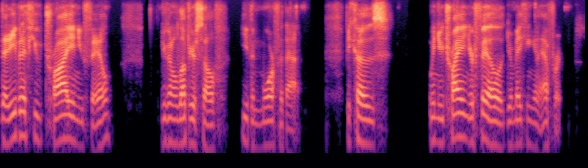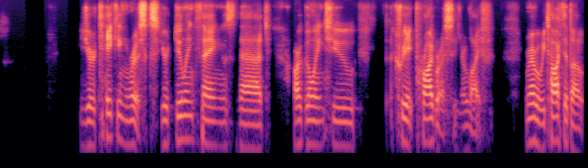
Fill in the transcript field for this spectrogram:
that even if you try and you fail, you're going to love yourself even more for that. Because when you try and you fail, you're making an effort. You're taking risks. You're doing things that are going to create progress in your life. Remember, we talked about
